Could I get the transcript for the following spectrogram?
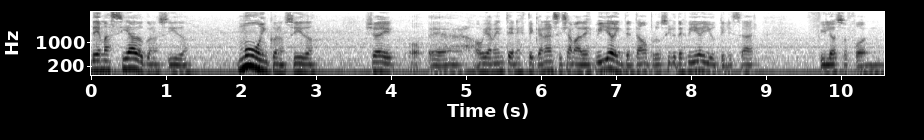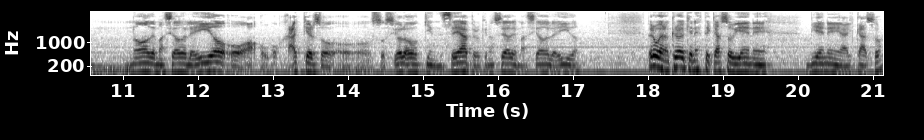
demasiado conocido, muy conocido. Yo eh, obviamente en este canal se llama Desvío, intentamos producir desvío y utilizar filósofos no demasiado leídos o, hackers o, sociólogos, quien sea, pero que no sea demasiado leído. Pero bueno, creo que en este caso viene, viene al caso,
